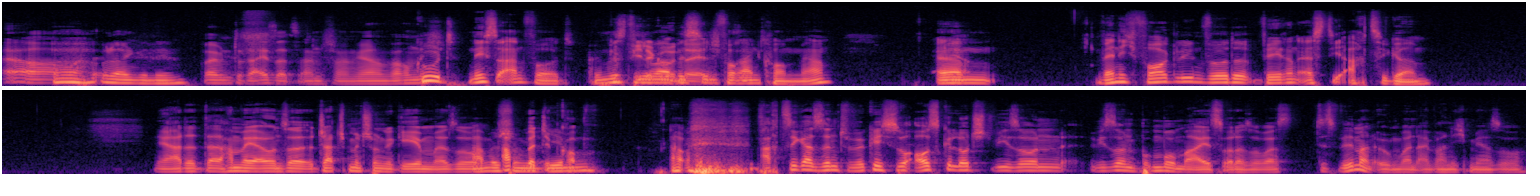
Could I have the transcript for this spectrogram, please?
ja. oh, Oh, unangenehm. beim Dreisatz anfangen, ja. Warum nicht? Gut, nächste Antwort. Wir müssen hier mal ein bisschen vorankommen, ja? Ähm, Wenn ich vorglühen würde, wären es die 80er. Ja, da, da haben wir ja unser Judgment schon gegeben. Also Haben wir ab schon mit dem gegeben. Kopf. Aber 80er sind wirklich so ausgelutscht wie so ein, wie so ein Bum-Bum-Eis oder sowas. Das will man irgendwann einfach nicht mehr so.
